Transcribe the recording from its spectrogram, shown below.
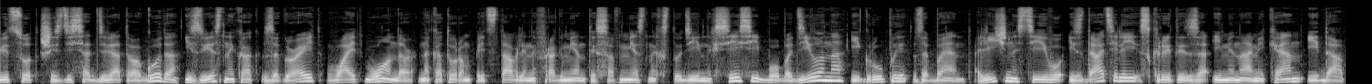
1969 года, известный как The Great White Wonder, на котором представлены фрагменты совместных студийных сессий Боба Дилана и группы The Band. Личности его издателей скрыты за именами Ken и Dub.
